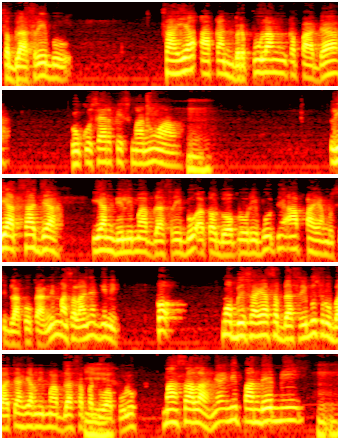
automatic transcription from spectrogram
sebelas ribu. Saya akan berpulang kepada buku servis manual. Hmm. Lihat saja yang di 15 ribu atau 20 ribu ini apa yang mesti dilakukan. Ini masalahnya gini, kok mobil saya 11 ribu suruh baca yang 15 sampai yeah. 20. Masalahnya ini pandemi. Mm -mm.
